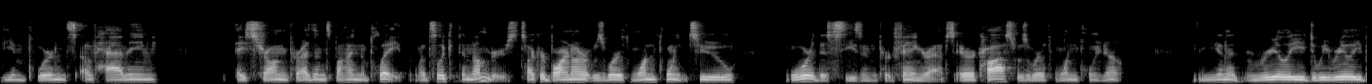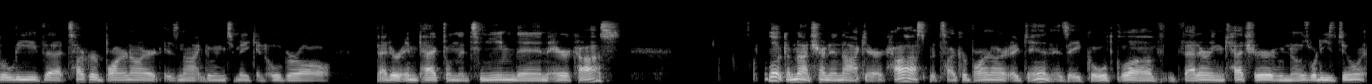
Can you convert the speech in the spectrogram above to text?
the importance of having a strong presence behind the plate. Let's look at the numbers. Tucker Barnhart was worth 1.2 WAR this season per Fangraphs. Eric Haase was worth 1.0. You gonna really? Do we really believe that Tucker Barnhart is not going to make an overall better impact on the team than Eric Haase? Look, I'm not trying to knock Eric Haase, but Tucker Barnhart again is a Gold Glove veteran catcher who knows what he's doing.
